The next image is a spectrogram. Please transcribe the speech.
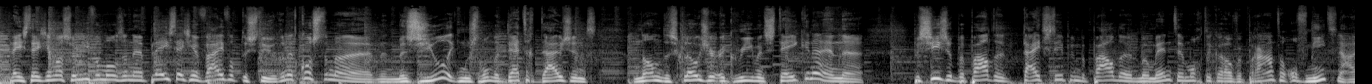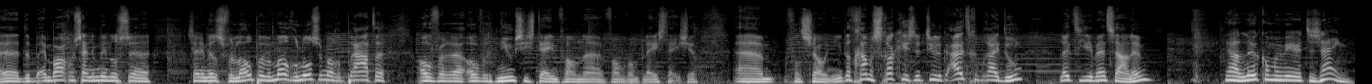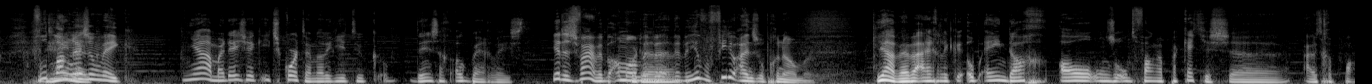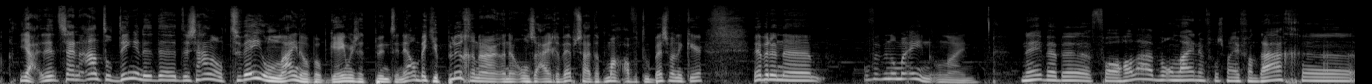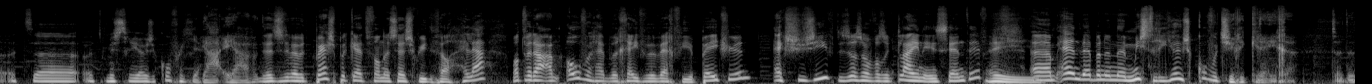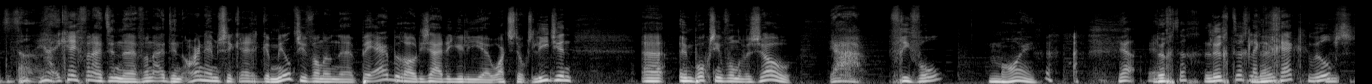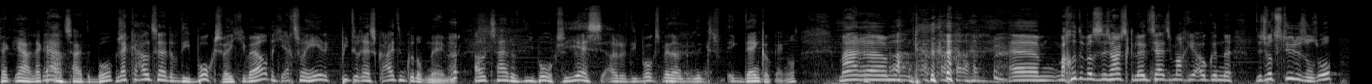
PlayStation was zo lief om ons een eh, PlayStation 5 op te sturen. Het kostte me eh, mijn ziel. Ik moest 130.000 non-disclosure agreements tekenen. En eh, precies op bepaalde tijdstippen, bepaalde momenten mocht ik erover praten of niet. Nou, de embargo's zijn inmiddels, zijn inmiddels verlopen. We mogen los, we mogen praten over, over het nieuw systeem van, van, van PlayStation. Ehm, van Sony. Dat gaan we straks natuurlijk uitgebreid doen. Leuk dat je hier bent, Salem. Ja, leuk om er weer te zijn. Voelt lang hè, zo'n week. Ja, maar deze week iets korter, omdat ik hier natuurlijk op dinsdag ook ben geweest. Ja, dat is waar. We hebben, allemaal, we hebben, we hebben heel veel video-items opgenomen. Ja, we hebben eigenlijk op één dag al onze ontvangen pakketjes eh, uitgepakt. Ja, het zijn een aantal dingen. Er- zijn al twee online op, op gamersnet.nl. Een beetje pluggen naar, naar onze eigen website. Dat mag af en toe best wel een keer. We hebben een... eh, of we hebben nog maar één online. Nee, we hebben Valhalla hebben we online en volgens mij vandaag eh, het, eh, het mysterieuze koffertje. Ja, ja. Dus we hebben het perspakket van Assassin's Creed Valhalla. Wat we daaraan over hebben, geven we weg via Patreon. Exclusief. Dus dat is alvast een kleine incentive. Hey. Ehm, en we hebben een eh, mysterieus koffertje gekregen. Ja, ik kreeg vanuit een, vanuit een Arnhemse kreeg ik een mailtje van een PR-bureau. Die zeiden jullie Watch Dogs Legion unboxing vonden we zo, ja, frivol, Mooi. ja, luchtig. luchtig, lekker Leuk. gek, wulps. Lek- ja, lekker Ja. outside the box. Lekker outside of die box, weet je wel? Dat je echt zo'n heerlijk pittoresk item kunt opnemen. outside of die box. Yes, out of die box. Ben ook, ik, ik denk ook Engels. Maar, ehm, ehm, maar goed, het was dus hartstikke leuk. Ze, mag je ook een... eh, dus wat stuurden ze ons op?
